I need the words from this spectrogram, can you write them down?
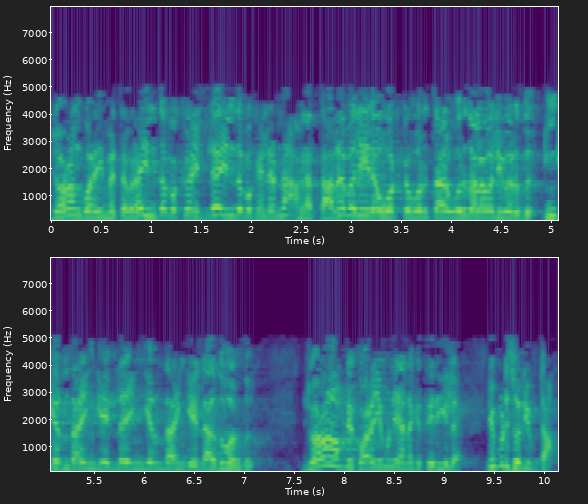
ஜுரம் குறையுமே தவிர இந்த பக்கம் இல்ல இந்த பக்கம் இல்லைன்னா ஆனா தலைவலியில ஒருத்த ஒரு ஒரு தலைவலி வருது. இங்க இருந்தா இங்க இல்ல இங்க இருந்தா இங்க இல்ல அது வருது. ஜுரம் அப்படி குறையும்னு எனக்கு தெரியல. இப்படி சொல்லிவிட்டான்.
